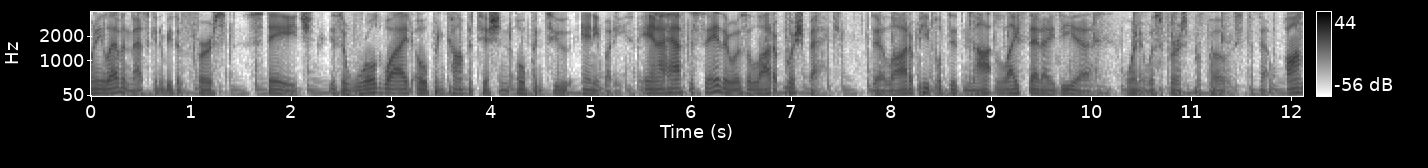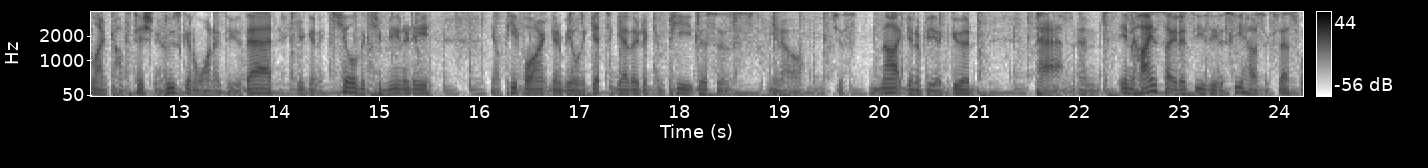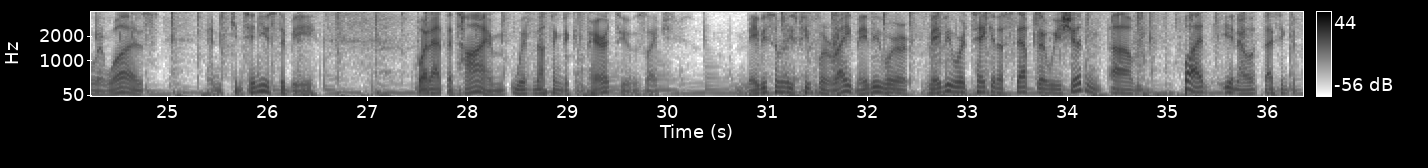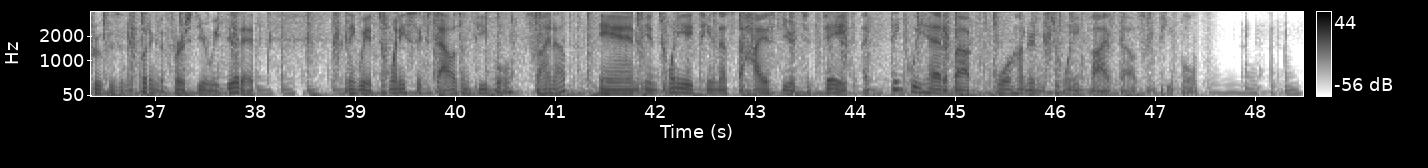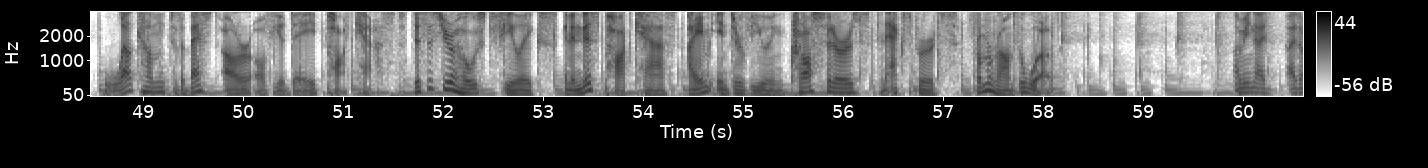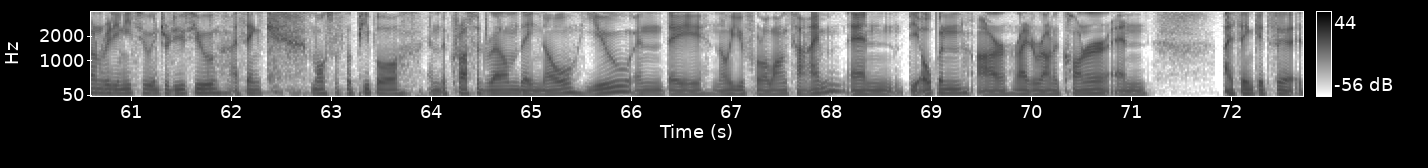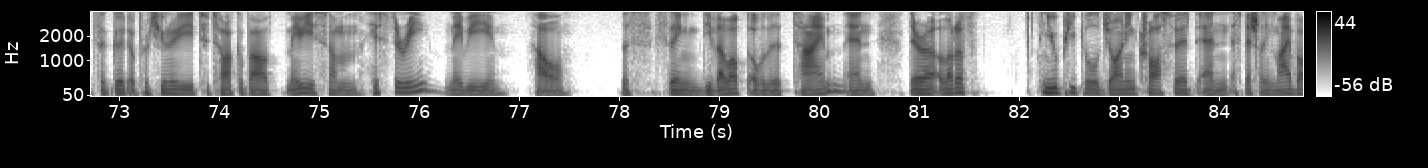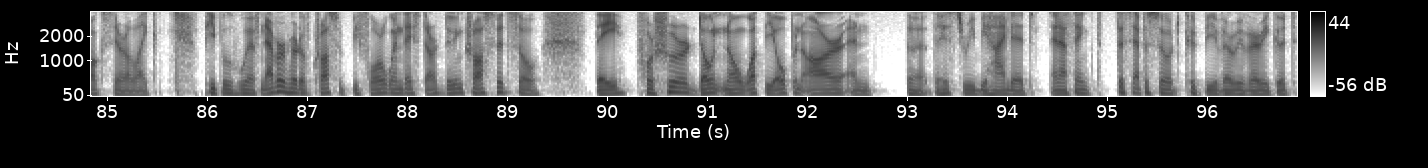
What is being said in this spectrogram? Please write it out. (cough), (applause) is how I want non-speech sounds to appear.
2011, that's going to be the first stage, is a worldwide open competition open to anybody. And I have to say, there was a lot of pushback. A lot of people did not like that idea when it was first proposed. That online competition, who's going to want to do that? You're going to kill the community. You know, people aren't going to be able to get together to compete. This is, you know, just not going to be a good path. And in hindsight, it's easy to see how successful it was and continues to be. But at the time, with nothing to compare it to, it was like maybe some of these people are right. Maybe we're maybe we're taking a step that we shouldn't. Um, but you know, I think the proof is in the pudding. The first year we did it, I think we had 26,000 people sign up, and in 2018, that's the highest year to date. I think we had about 425,000 people. Welcome to the Best Hour of Your Day podcast. This is your host, Felix, and in this podcast, I am interviewing CrossFitters and experts from around the world. I mean, I, I don't really need to introduce you. I think most of the people in the CrossFit realm, they know you and they know you for a long time. And the Open are right around the corner. And I think it's a it's a good opportunity to talk about maybe some history, maybe how this thing developed over the time. And there are a lot of new people joining CrossFit, and especially in my box, there are like people who have never heard of CrossFit before when they start doing CrossFit. So they for sure don't know what the Open are and the, the history behind it. And I think this episode could be a very, very good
